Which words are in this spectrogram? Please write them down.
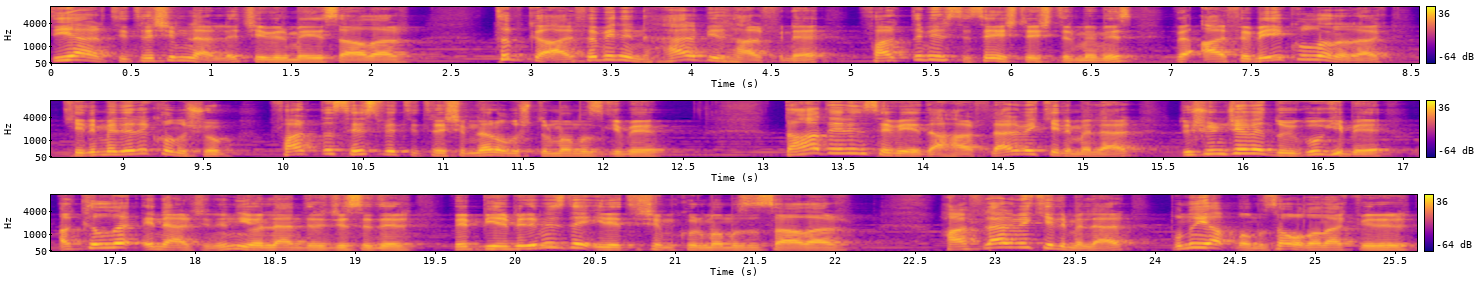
diğer titreşimlerle çevirmeyi sağlar. Tıpkı alfabenin her bir harfine farklı bir sese eşleştirmemiz ve alfabeyi kullanarak kelimeleri konuşup farklı ses ve titreşimler oluşturmamız gibi. Daha derin seviyede harfler ve kelimeler düşünce ve duygu gibi akıllı enerjinin yönlendiricisidir ve birbirimizle iletişim kurmamızı sağlar. Harfler ve kelimeler bunu yapmamıza olanak verir.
